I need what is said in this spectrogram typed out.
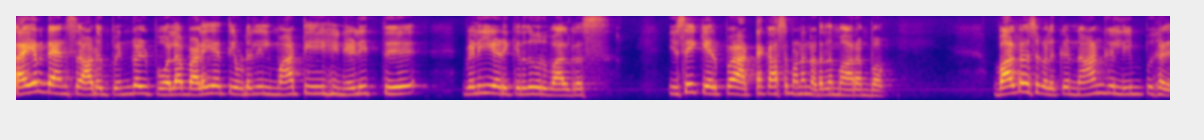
டயர் டான்ஸ் ஆடும் பெண்கள் போல வளையத்தை உடலில் மாட்டி நெளித்து வெளியே எடுக்கிறது ஒரு வால்ரஸ். இசைக்கேற்ப அட்டகாசமான நடனம் ஆரம்பம். வால்ரஸுகளுக்கு நான்கு லிம்புகள்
